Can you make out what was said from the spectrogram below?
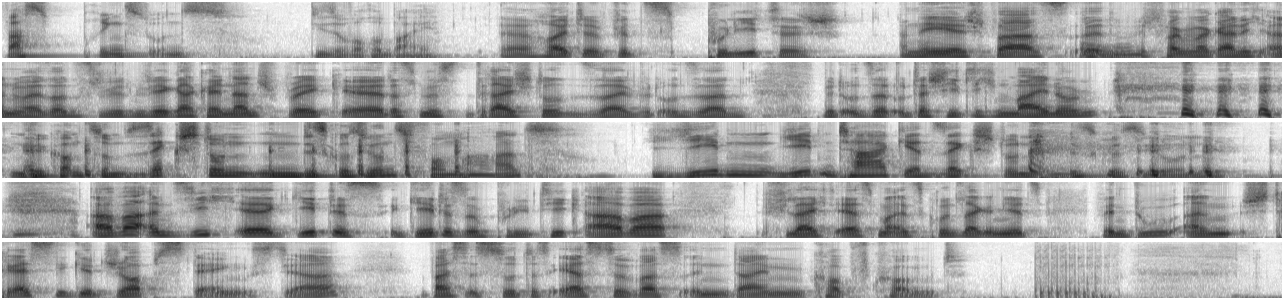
was bringst du uns diese Woche bei? Äh, heute wird's politisch. Ah nee, Spaß. Äh, oh. damit fangen wir gar nicht an, weil sonst würden wir gar keinen Lunchbreak. Äh, das müssten drei Stunden sein mit unseren, mit unseren unterschiedlichen Meinungen. Willkommen zum sechs Stunden Diskussionsformat. Jeden, jeden Tag jetzt sechs Stunden Diskussion. Aber an sich äh, geht, es, geht es um Politik, aber vielleicht erstmal als Grundlage, und jetzt, wenn du an stressige Jobs denkst, ja, was ist so das Erste, was in deinen Kopf kommt?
